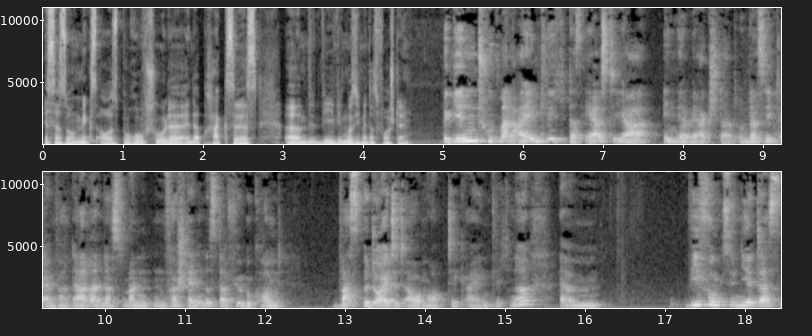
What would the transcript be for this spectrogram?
ist das so ein Mix aus Berufsschule in der Praxis? Ähm, wie, wie muss ich mir das vorstellen? Beginnen tut man eigentlich das erste Jahr in der Werkstatt. Und das liegt einfach daran, dass man ein Verständnis dafür bekommt, was bedeutet Augenoptik eigentlich. Ne? Ähm, wie funktioniert das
